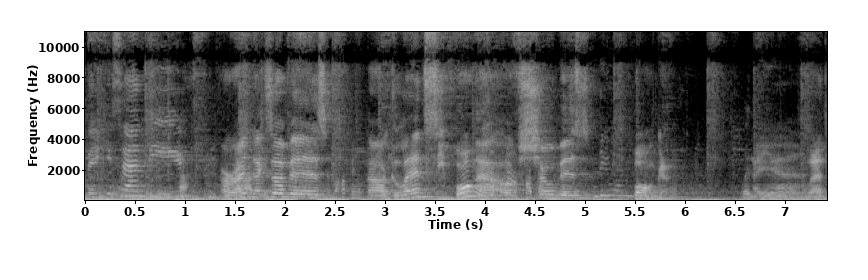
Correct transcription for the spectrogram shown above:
Thank you, Sandy. All right, next up is uh, Glenn Sibonga of Showbiz Bonga. Ayan. Glenn?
